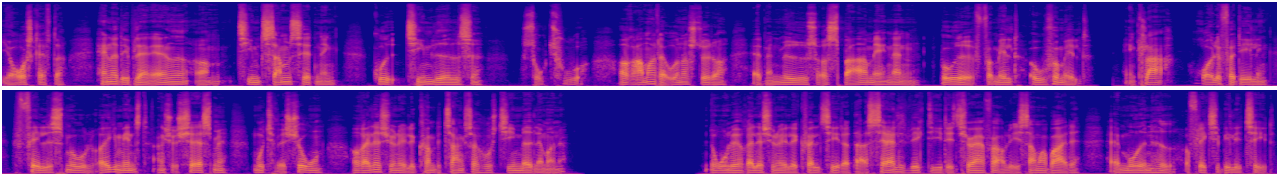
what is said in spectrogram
I overskrifter handler det blandt andet om teamets sammensætning, god teamledelse, struktur og rammer, der understøtter, at man mødes og sparer med hinanden, både formelt og uformelt. En klar rollefordeling, fælles mål og ikke mindst entusiasme, motivation og relationelle kompetencer hos teammedlemmerne. Nogle relationelle kvaliteter, der er særligt vigtige i det tværfaglige samarbejde, er modenhed og fleksibilitet.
